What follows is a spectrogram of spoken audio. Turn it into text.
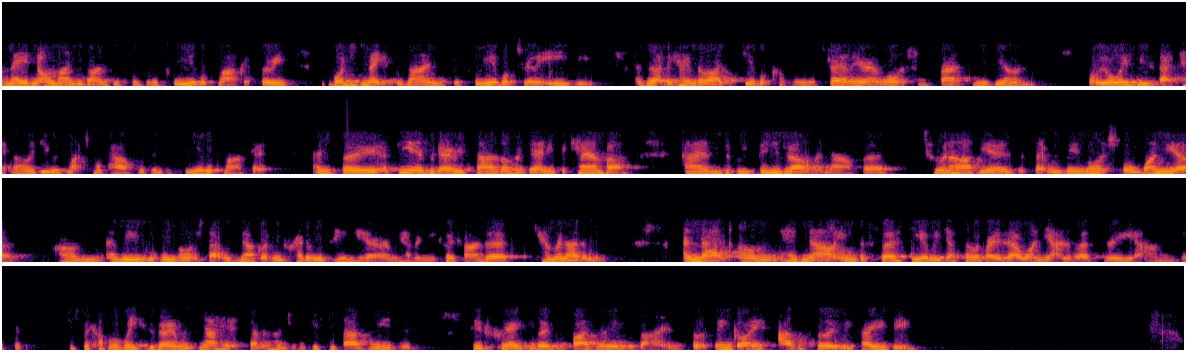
made an online design system for the school yearbook market. So we wanted to make design for school yearbooks really easy. And so that became the largest yearbook company in Australia and launched in France and New Zealand. But we always knew that, that technology was much more powerful than just the yearbook market. And so a few years ago, we started on the journey for Canva, and we've been in development now for two and a half years. That we've been launched for one year, um, and we, we launched that. We've now got an incredible team here, and we have a new co-founder, Cameron Adams. And that um, has now, in the first year, we just celebrated our one-year anniversary um, just, a, just a couple of weeks ago, and we've now hit 750,000 users who've created over 5 million designs. So it's been going absolutely crazy.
